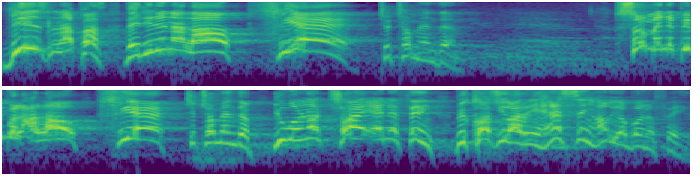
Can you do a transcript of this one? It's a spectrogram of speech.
These lepers, they didn't allow fear to torment them. So many people allow fear to torment them. You will not try anything because you are rehearsing how you're going to fail.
